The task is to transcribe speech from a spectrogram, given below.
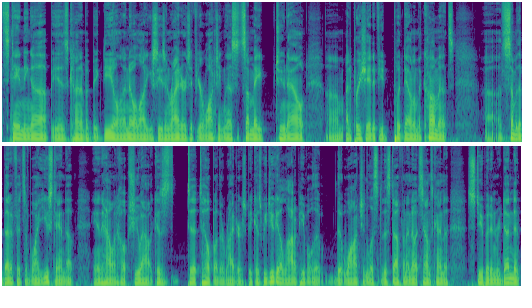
Standing up is kind of a big deal. And I know a lot of you seasoned riders, if you're watching this, some may tune out. Um, I'd appreciate if you'd put down in the comments uh, some of the benefits of why you stand up and how it helps you out. Because to, to help other writers because we do get a lot of people that that watch and listen to this stuff and I know it sounds kind of stupid and redundant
